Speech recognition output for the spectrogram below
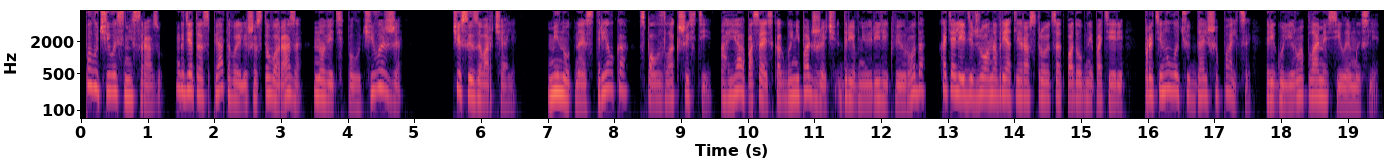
Получилось не сразу, где-то с пятого или шестого раза, но ведь получилось же. Часы заворчали. Минутная стрелка сползла к шести, а я, опасаясь как бы не поджечь древнюю реликвию рода, хотя леди Джоанна вряд ли расстроится от подобной потери, протянула чуть дальше пальцы, регулируя пламя силой мысли.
